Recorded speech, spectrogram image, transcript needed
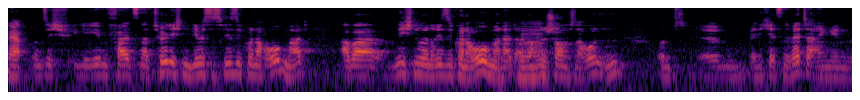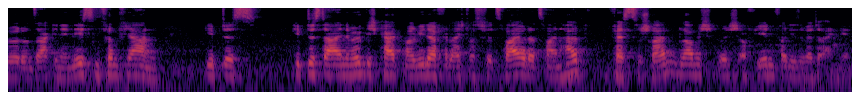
ja. und sich gegebenenfalls natürlich ein gewisses Risiko nach oben hat, aber nicht nur ein Risiko nach oben, man hat mhm. auch eine Chance nach unten. Und ähm, wenn ich jetzt eine Wette eingehen würde und sage, in den nächsten fünf Jahren gibt es, gibt es da eine Möglichkeit, mal wieder vielleicht was für zwei oder zweieinhalb festzuschreiben, glaube ich, würde ich auf jeden Fall diese Wette eingehen.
